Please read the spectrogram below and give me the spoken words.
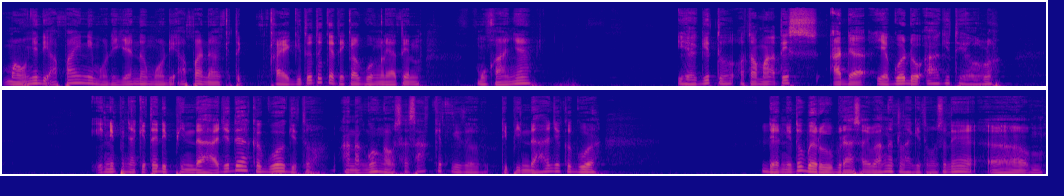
maunya diapain nih mau digendong mau di apa. Nah ketik, kayak gitu tuh ketika gue ngeliatin mukanya ya gitu otomatis ada ya gue doa gitu ya Allah ini penyakitnya dipindah aja deh ke gue gitu. Anak gue nggak usah sakit gitu dipindah aja ke gue dan itu baru berasa banget lah gitu. Maksudnya em,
